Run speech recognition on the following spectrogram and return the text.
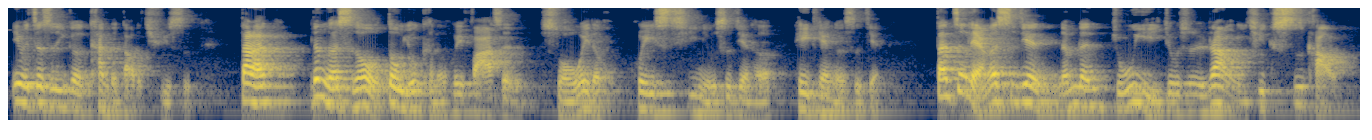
因为这是一个看得到的趋势。当然，任何时候都有可能会发生所谓的灰犀牛事件和黑天鹅事件。但这两个事件能不能足以就是让你去思考，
